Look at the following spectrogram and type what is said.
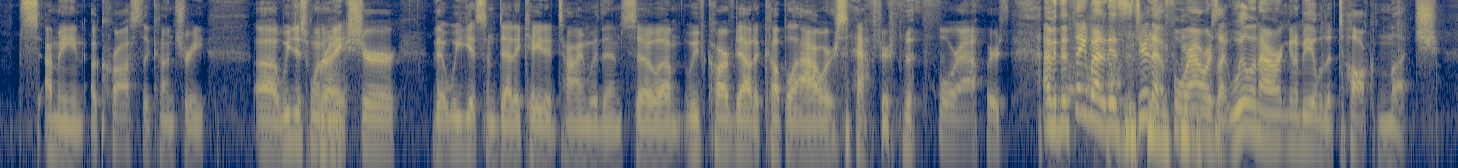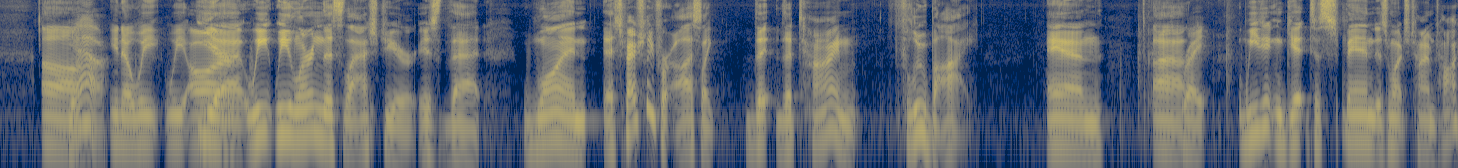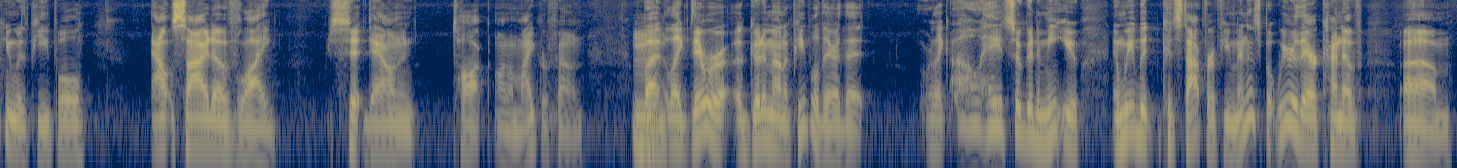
I mean, across the country. Uh, we just want to make sure that we get some dedicated time with them. So um, we've carved out a couple of hours after the four hours. I mean, the thing about it is, is during that four hours, like Will and I aren't going to be able to talk much. Um, Yeah. you know, we we are. Yeah, we we learned this last year is that one, especially for us, like the the time flew by, and uh, right. we didn't get to spend as much time talking with people outside of like sit down and talk on a microphone. But like there were a good amount of people there that were like, "Oh, hey, it's so good to meet you," and we would could stop for a few minutes, but we were there kind of. Um,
